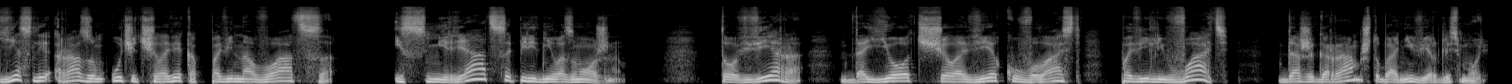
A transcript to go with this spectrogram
если разум учит человека повиноваться и смиряться перед невозможным, то вера дает человеку власть повелевать даже горам, чтобы они верглись в море.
